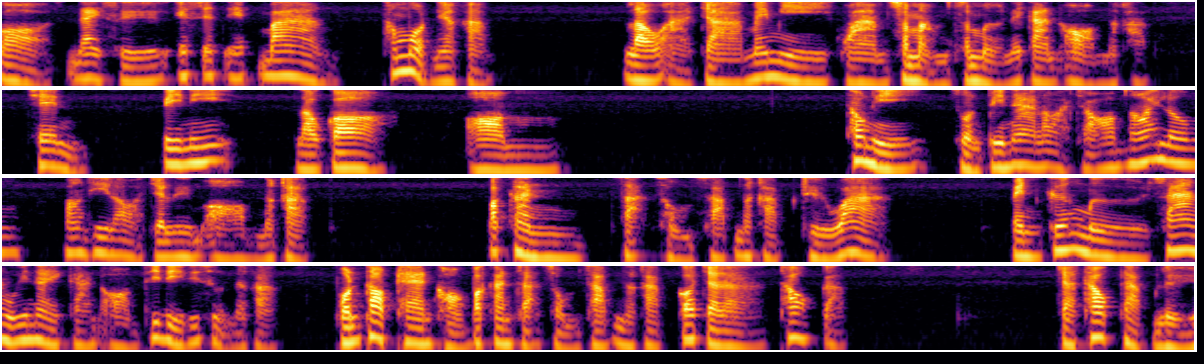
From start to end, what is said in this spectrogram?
ก็ได้ซื้อ S S F บ้าง ทั้งหมดเนี่ยครับเราอาจจะไม่มีความสม่ำเสมอในการออมนะครับ เช่น ปีนี้เราก็ออม เท่านี้ส่วนปีหน้าเราอาจจะออมน้อยลง บางทีเราอาจจะลืมออมนะครับ ประกันสะสมทรัพย์นะครับ ถือว่าเป็นเครื่องมือสร้างวินัยการออมที่ดีที่สุดนะครับ ผลตอบแทนของประกันสะสมทรัพย์นะครับ ก็จะเท่ากับ จะเท่ากับหรือ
